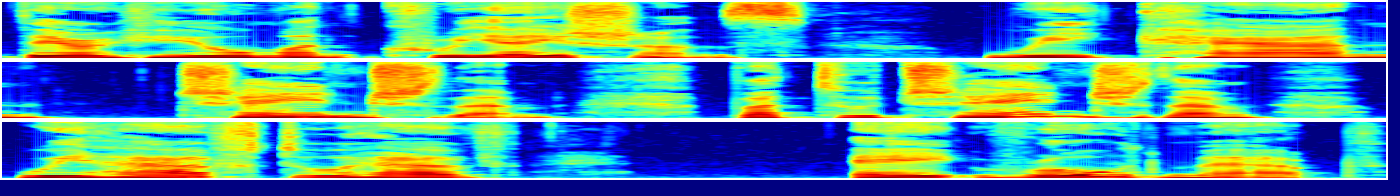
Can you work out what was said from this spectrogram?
they're human creations we can change them. But to change them, we have to have a roadmap,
